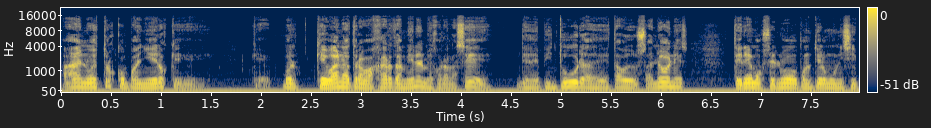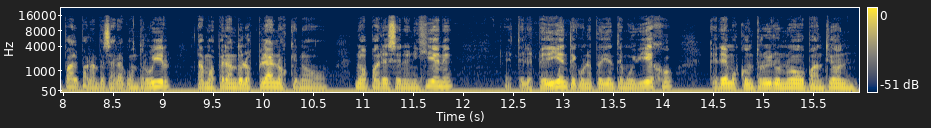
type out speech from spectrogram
a nuestros compañeros que, bueno, que van a trabajar también en mejorar la sede, desde pintura, desde estado de los salones. Tenemos el nuevo panteón municipal para empezar a construir. Estamos esperando los planos que no, no aparecen en higiene. Este, el expediente, que es un expediente muy viejo. Queremos construir un nuevo panteón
